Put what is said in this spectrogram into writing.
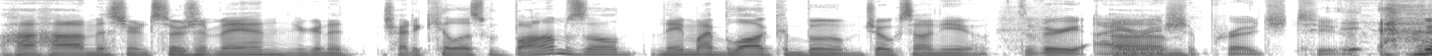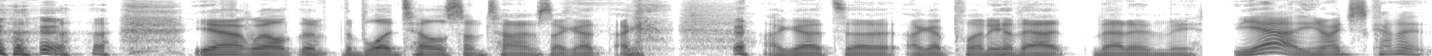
haha, Mr. Insurgent Man, you're going to try to kill us with bombs? I'll name my blog Kaboom. Joke's on you. It's a very Irish um, approach, too. yeah, well, the, the blood tells sometimes. I got I, I got uh, I got plenty of that that in me. Yeah, you know, I just kind of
